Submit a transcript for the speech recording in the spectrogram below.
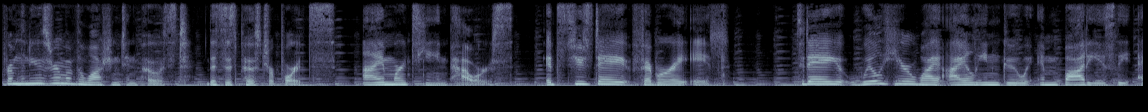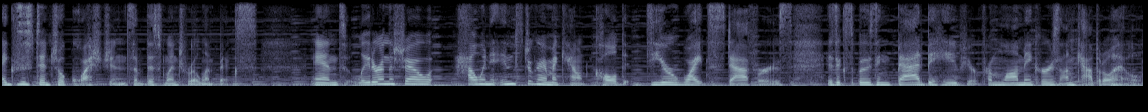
From the newsroom of the Washington Post, this is Post Reports. I'm Martine Powers. It's Tuesday, February 8th. Today, we'll hear why Eileen Gu embodies the existential questions of this Winter Olympics. And later in the show, how an Instagram account called Dear White Staffers is exposing bad behavior from lawmakers on Capitol Hill.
